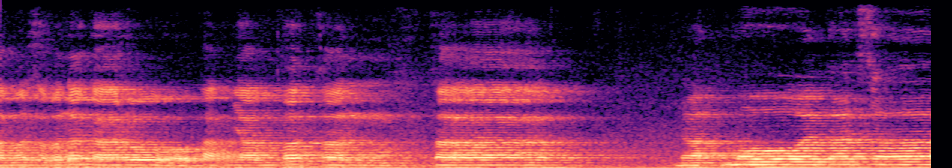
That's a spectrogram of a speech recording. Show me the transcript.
รมสวนการโรอัพยามพระสันตานะโมตัสสะ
